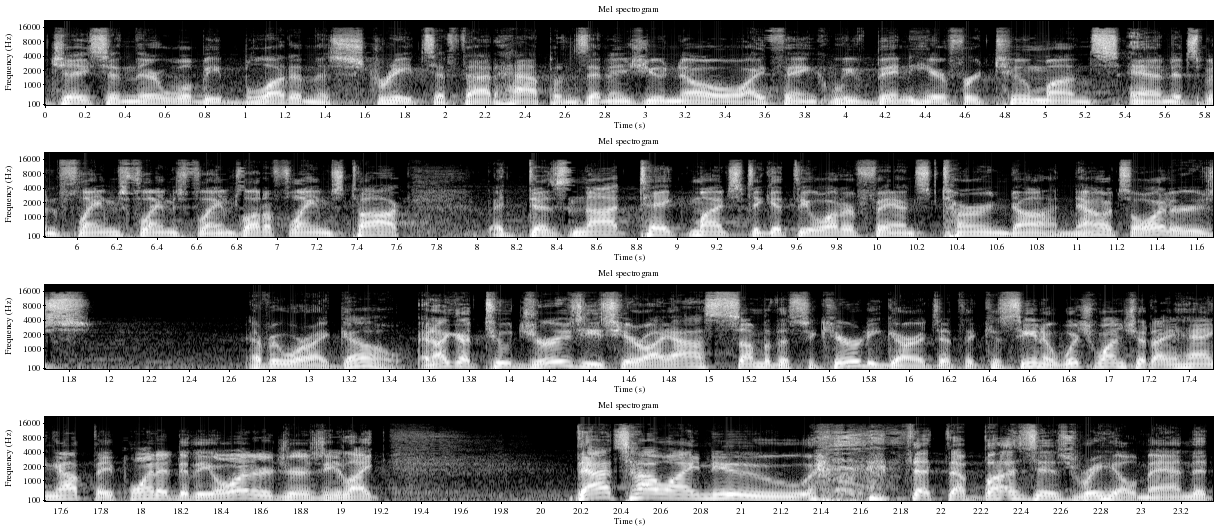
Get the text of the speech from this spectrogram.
Jason, there will be blood in the streets if that happens. And as you know, I think we've been here for two months and it's been flames, flames, flames, a lot of flames talk. It does not take much to get the Oilers fans turned on. Now it's Oilers everywhere I go. And I got two jerseys here. I asked some of the security guards at the casino, which one should I hang up? They pointed to the Oilers jersey. Like, that's how I knew that the buzz is real, man. That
